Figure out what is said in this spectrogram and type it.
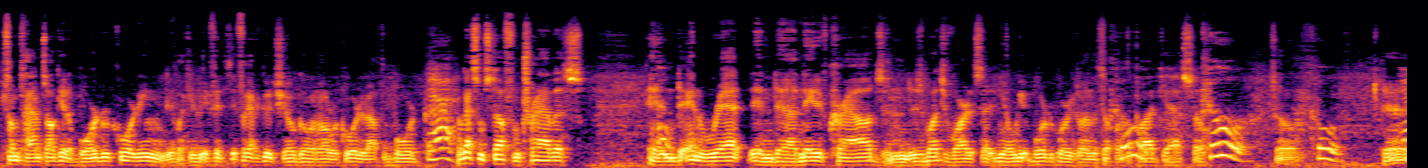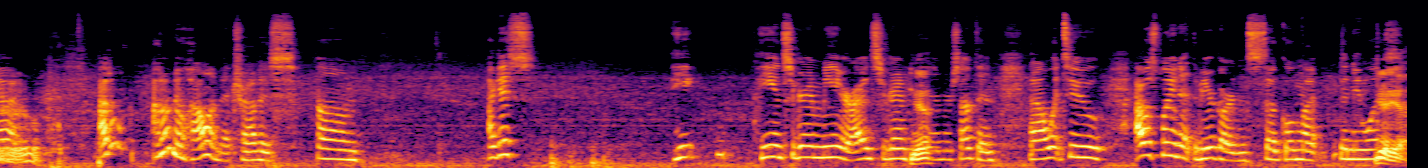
Sometimes I'll get a board recording. Like if, if, it's, if I got a good show going, I'll record it off the board. Yeah. I've got some stuff from Travis and and Rhett and uh, Native Crowds, and there's a bunch of artists that you know we get board recordings on and stuff on the podcast. So Cool. so Cool. Yeah, Yeah. yeah. I don't. I don't know how I met Travis. Um. I guess he he Instagrammed me or I Instagrammed Yeah. him or something. And I went to. I was playing at the beer gardens, so Golden Light, the new one. yeah, yeah.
